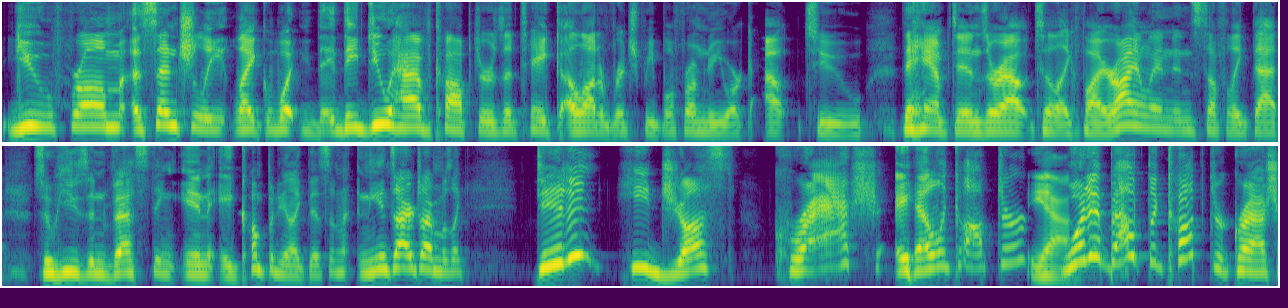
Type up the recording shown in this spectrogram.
you from essentially like what they, they do have copters that take a lot of rich people from New York out to the Hamptons or out to like Fire Island and stuff like that. So he's investing in a company like this. And, and the entire time I was like, didn't he just crash a helicopter? Yeah. What about the copter crash?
